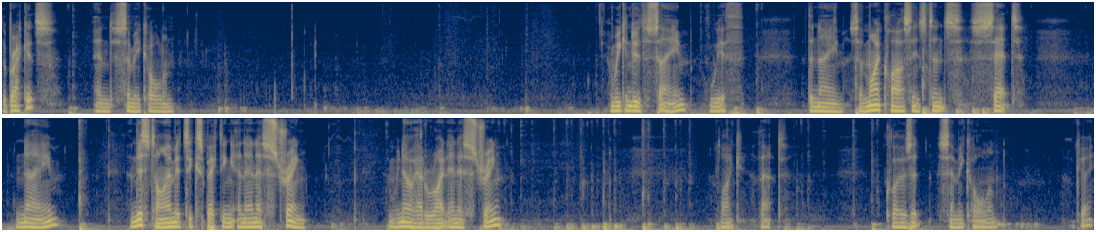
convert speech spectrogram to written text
the brackets and semicolon. And we can do the same with the name. So my class instance set name and this time it's expecting an NS string. And we know how to write NS string like that. Close it, semicolon. Okay.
